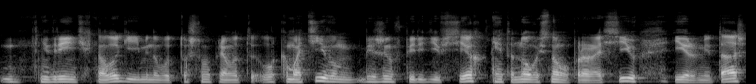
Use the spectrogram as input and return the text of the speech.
внедрение технологий, именно вот то, что мы прям вот локомотивом бежим впереди всех. Это новость снова про Россию и Эрмитаж.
